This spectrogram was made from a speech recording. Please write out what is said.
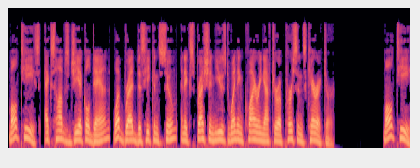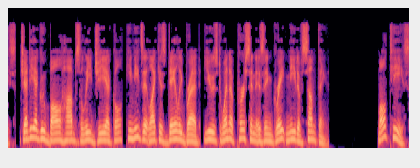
Maltese, exhabs giakal dan, what bread does he consume, an expression used when inquiring after a person's character. Maltese, Jediagu bal habs li giakal, he needs it like his daily bread, used when a person is in great need of something. Maltese,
